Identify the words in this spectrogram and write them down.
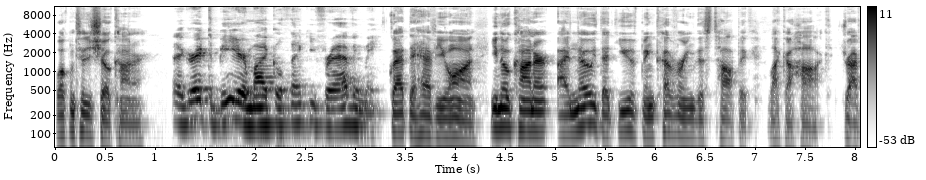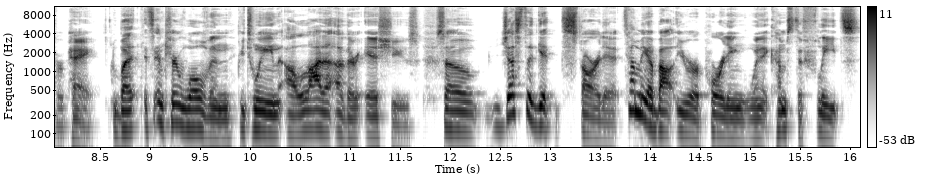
Welcome to the show, Connor. Hey, great to be here, Michael. Thank you for having me. Glad to have you on. You know, Connor, I know that you have been covering this topic like a hawk, driver pay, but it's interwoven between a lot of other issues. So, just to get started, tell me about your reporting when it comes to fleets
